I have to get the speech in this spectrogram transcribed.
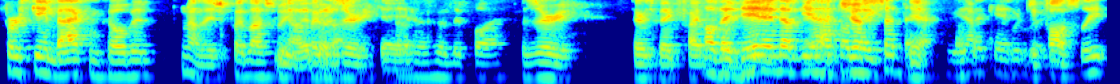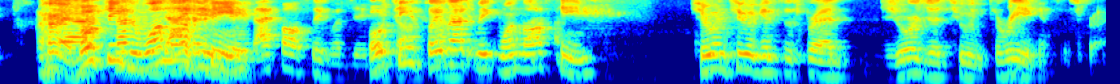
first game back from COVID? no, they just played last week. No, they played played last Missouri. week. Yeah, I yeah. don't know who they play. Missouri. There's a big fight. Oh, they did end up getting. Yeah, I I just they- said that. Yeah. Yeah, Did you fall asleep? All right, Yeah, both teams are one I loss do, teams. I fall asleep with Jake. Both teams talks. played last week, one loss teams. Two and two against the spread. Georgia two and three against the spread.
